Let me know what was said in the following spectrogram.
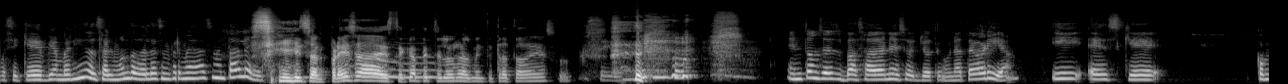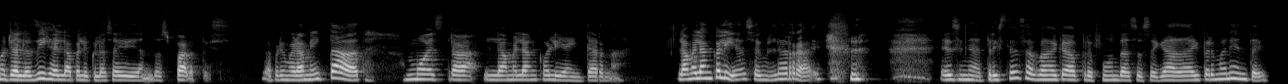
Así que bienvenidos al mundo de las enfermedades mentales. Sí, sorpresa, este ah. capítulo realmente trata de eso. Sí. Entonces, basado en eso, yo tengo una teoría y es que como ya les dije, la película se divide en dos partes. La primera mitad muestra la melancolía interna. La melancolía, según la RAE, es una tristeza vaga, profunda, sosegada y permanente,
